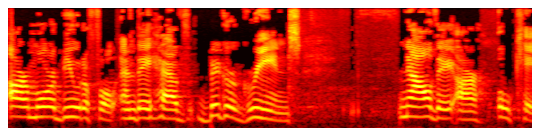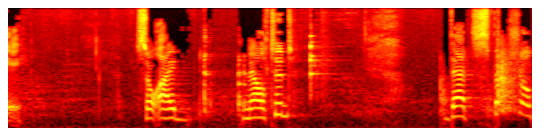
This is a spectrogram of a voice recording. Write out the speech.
are more beautiful and they have bigger greens. Now they are okay. So I melted that special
